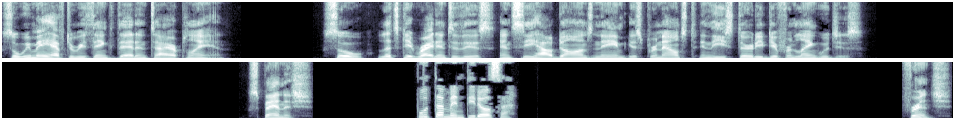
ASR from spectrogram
So we may have to rethink that entire plan. So, let's get right into this and see how Dawn's name is pronounced in these 30 different languages. Spanish, Puta mentirosa. French,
